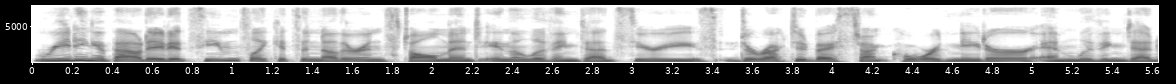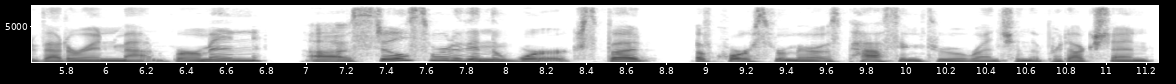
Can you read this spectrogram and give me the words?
Reading about it, it seems like it's another installment in the Living Dead series, directed by stunt coordinator and Living Dead veteran Matt Birman. Uh, still sort of in the works, but of course, Romero's passing through a wrench in the production.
